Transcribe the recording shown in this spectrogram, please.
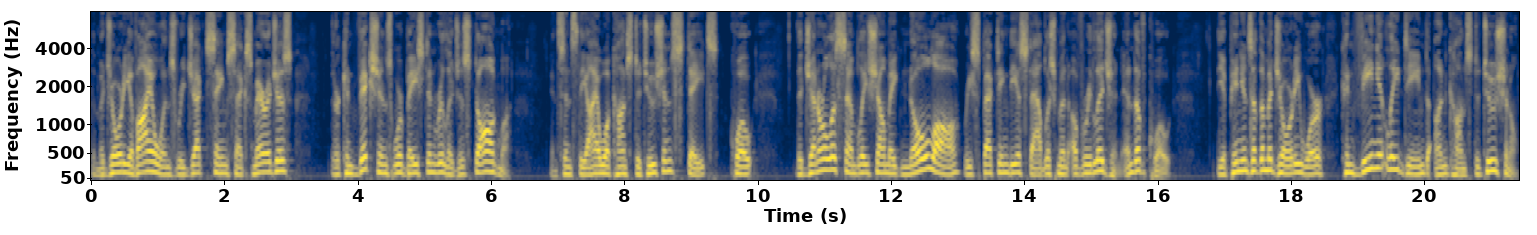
the majority of Iowans reject same sex marriages, their convictions were based in religious dogma. And since the Iowa Constitution states, quote, the General Assembly shall make no law respecting the establishment of religion. End of quote. The opinions of the majority were conveniently deemed unconstitutional.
